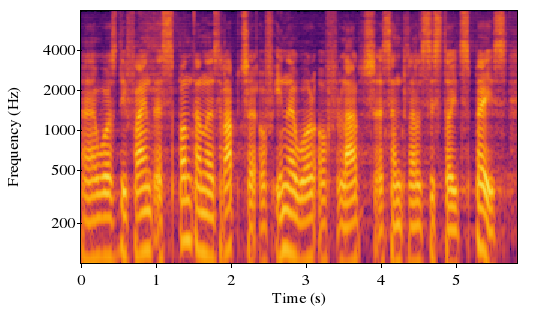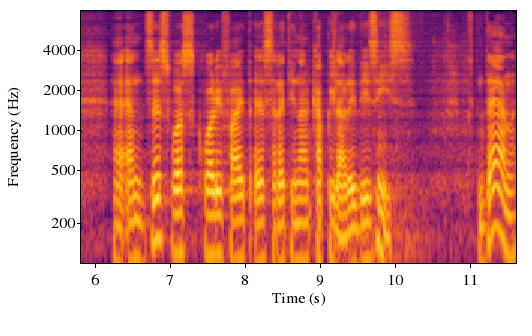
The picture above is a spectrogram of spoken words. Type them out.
uh, was defined as spontaneous rupture of inner wall of large uh, central cystoid space. Uh, and this was qualified as retinal capillary disease. Then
